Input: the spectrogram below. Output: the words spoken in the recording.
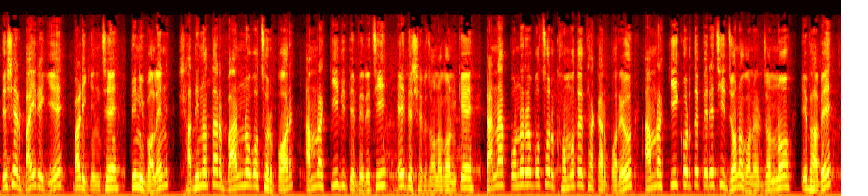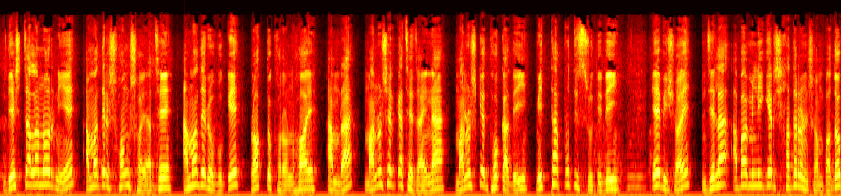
দেশের বাইরে গিয়ে বাড়ি কিনছে। তিনি বলেন, স্বাধীনতার বান্ন বছর পর আমরা কি দিতে পেরেছি এই দেশের জনগণকে? টানা পনেরো বছর ক্ষমতায় থাকার পরেও আমরা কি করতে পেরেছি জনগণের জন্য? এভাবে দেশ চালানোর নিয়ে আমাদের সংশয় আছে। আমাদেরও বুকে রক্তক্ষরণ হয়। আমরা মানুষের কাছে যাই না, মানুষকে ধোকা দিই, মিথ্যা প্রতিশ্রুতি দিই। এ বিষয়ে জেলা আওয়ামী লীগের সাধারণ সম্পাদক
